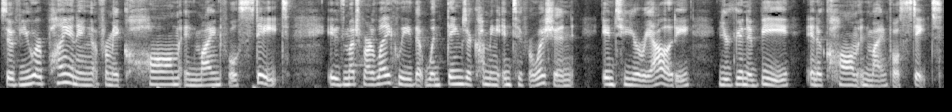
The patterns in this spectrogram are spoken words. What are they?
So if you are planning from a calm and mindful state, it is much more likely that when things are coming into fruition, into your reality, you're going to be in a calm and mindful state.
